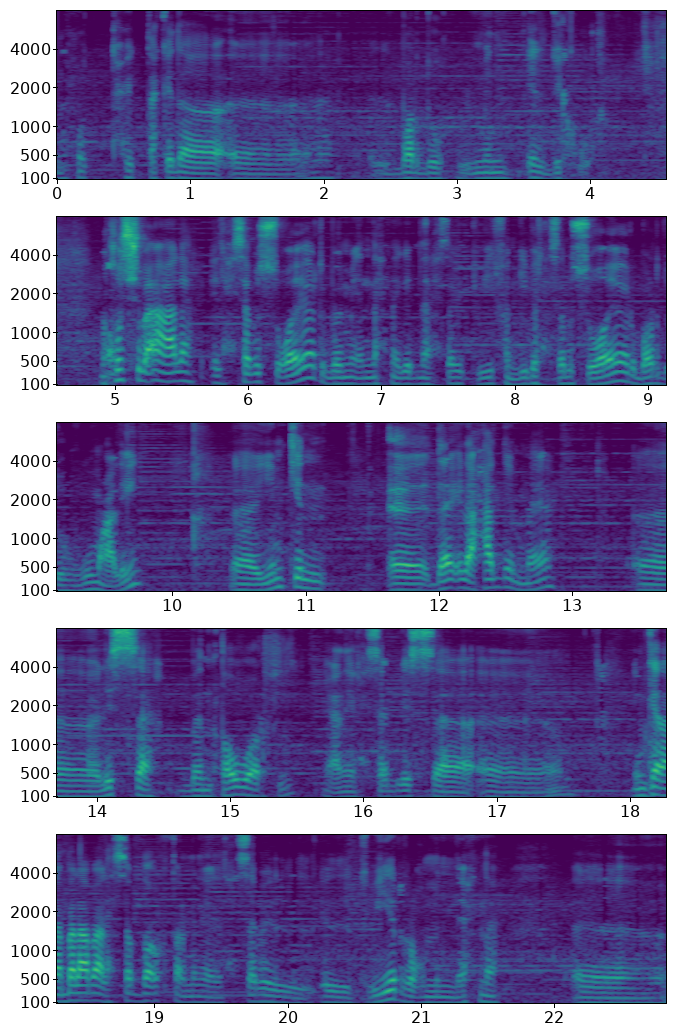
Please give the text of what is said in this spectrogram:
نحط حتة كده آه، برضو من الديكور. نخش بقى على الحساب الصغير بما إن إحنا جبنا الحساب الكبير فنجيب الحساب الصغير برضو هجوم عليه. يمكن آه، ده إلى حد ما آه، لسه بنطور فيه. يعني الحساب لسه آه، يمكن أنا بلعب على الحساب ده أكتر من الحساب ال- الكبير رغم إن إحنا آه،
